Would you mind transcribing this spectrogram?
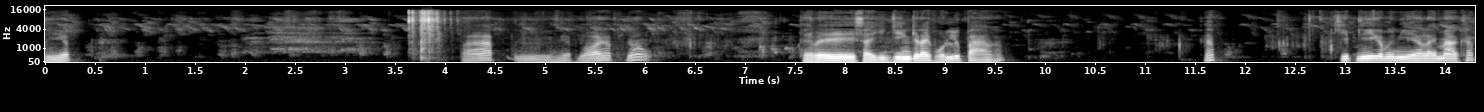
นี่ครับปั๊บอืมเรียบร้อยครับน้อง แต่ไปใส่จริง ๆ จะได้ผลหรือเปล่าครับ ครับ คลิปนี้ก็ไม่มีอะไรมากครับ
